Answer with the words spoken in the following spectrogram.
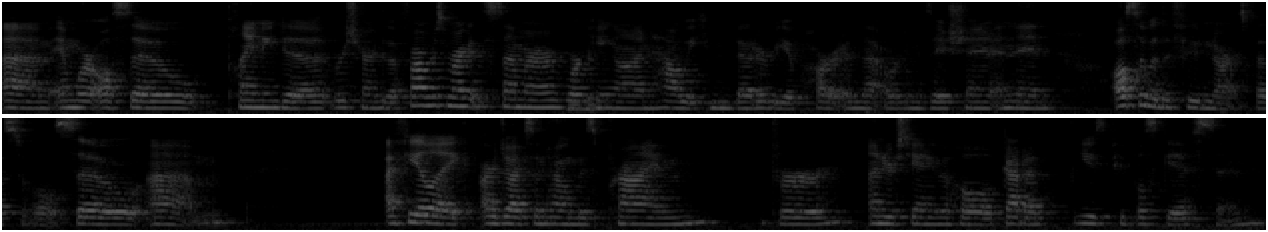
Um, and we're also planning to return to the farmers market this summer, working on how we can better be a part of that organization, and then also with the Food and Arts Festival. So um, I feel like our Jackson Home is prime for understanding the whole. Got to use people's gifts and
